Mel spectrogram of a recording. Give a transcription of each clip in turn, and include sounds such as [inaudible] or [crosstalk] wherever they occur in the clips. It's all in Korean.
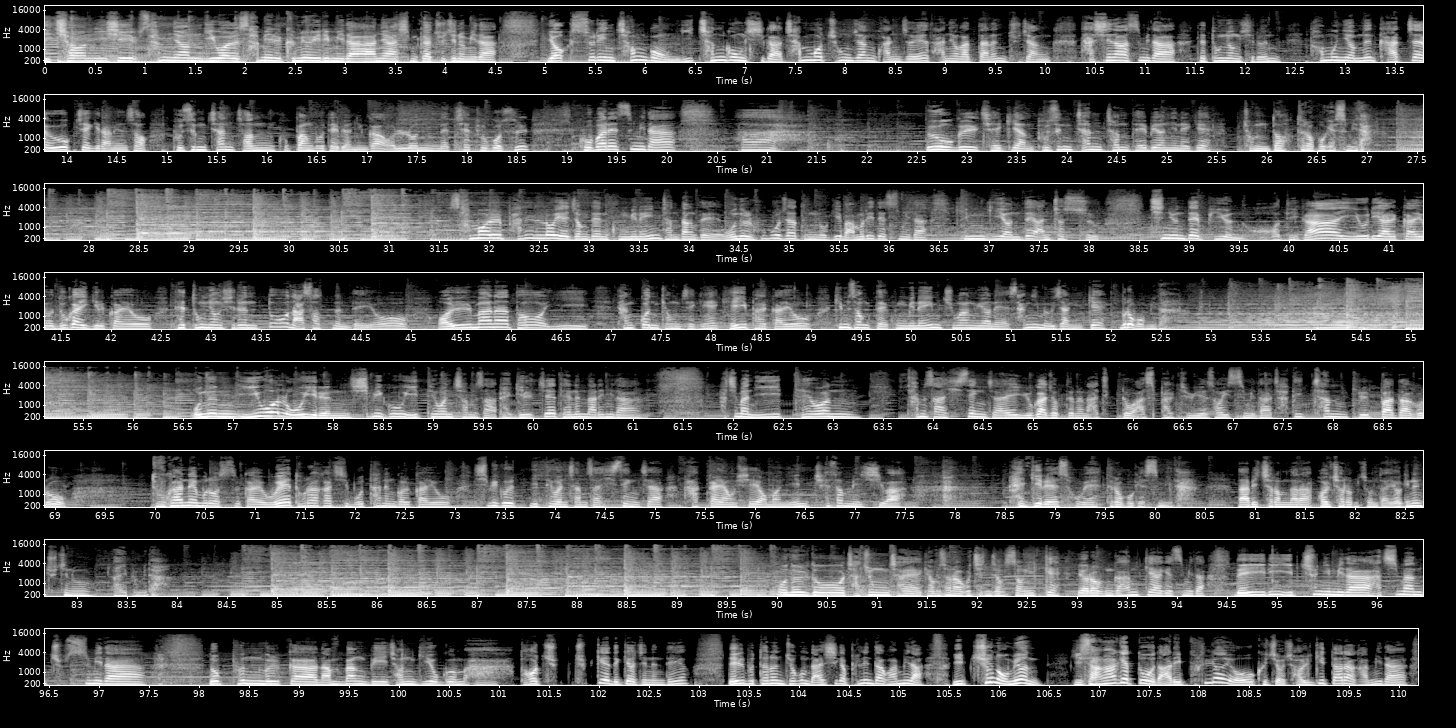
2023년 2월 3일 금요일입니다. 안녕하십니까. 주진우입니다. 역술인 천공, 이천공 씨가 참모총장 관저에 다녀갔다는 주장 다시 나왔습니다. 대통령실은 터무니없는 가짜 의혹 제기라면서 부승찬 전 국방부 대변인과 언론 매체 두 곳을 고발했습니다. 아, 의혹을 제기한 부승찬 전 대변인에게 좀 더 들어보겠습니다. 3월 8일로 예정된 국민의힘 전당대회 오늘 후보자 등록이 마무리됐습니다. 김기현 대 안철수, 친윤 대 비윤 어디가 유리할까요? 누가 이길까요? 대통령실은 또 나섰는데요. 얼마나 더 이 당권 경쟁에 개입할까요? 김성태 국민의힘 중앙위원회 상임의장에게 물어봅니다. 오는 2월 5일은 12구 이태원 참사 100일째 되는 날입니다. 하지만 이태원 참사 희생자의 유가족들은 아직도 아스팔트 위에 서 있습니다. 차디찬 길바닥으로 누가 내물었을까요? 왜 돌아가지 못하는 걸까요? 12구 이태원 참사 희생자 박가영 씨의 어머니인 최선민 씨와 100일의 소회 들어보겠습니다. 나비처럼 날아 벌처럼 쏜다. 여기는 주진우 라이브입니다. 오늘도 자중차에 겸손하고 진정성 있게 여러분과 함께 하겠습니다. 내일이 입춘입니다. 하지만 춥습니다. 높은 물가, 난방비, 전기요금, 아, 더 춥, 춥게 느껴지는데요. 내일부터는 조금 날씨가 풀린다고 합니다. 입춘 오면 이상하게 또 날이 풀려요. 그죠? 절기 따라갑니다.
